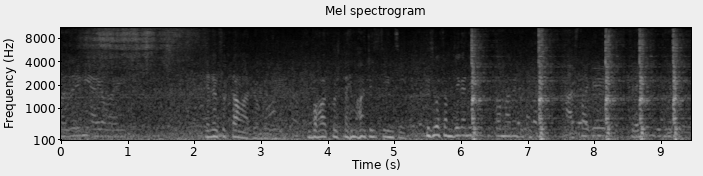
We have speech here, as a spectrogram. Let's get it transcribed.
मज़ा ही नहीं आएगा भाई ये लोग छुट्टा मारते होंगे बहुत कुछ टाइम आज इस से। किसी को समझेगा नहीं छुट्टा मारे आस्था के।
